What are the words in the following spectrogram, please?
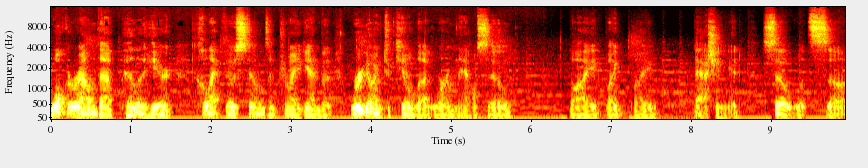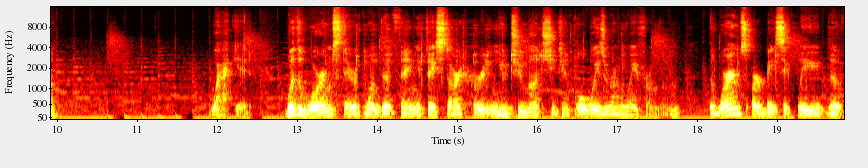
walk around that pillar here, collect those stones, and try again. But we're going to kill that worm now, so by by by bashing it. So let's uh, whack it. With the worms, there's one good thing. If they start hurting you too much, you can always run away from them. The worms are basically the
